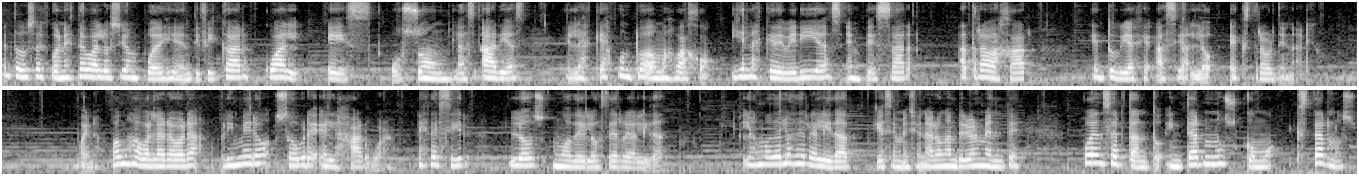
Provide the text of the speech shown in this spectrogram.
Entonces con esta evaluación puedes identificar cuál es o son las áreas en las que has puntuado más bajo y en las que deberías empezar a trabajar en tu viaje hacia lo extraordinario. Bueno, vamos a hablar ahora primero sobre el hardware, es decir, los modelos de realidad. Los modelos de realidad que se mencionaron anteriormente pueden ser tanto internos como externos.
